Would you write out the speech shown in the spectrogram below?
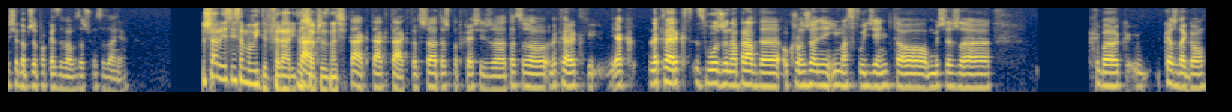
się dobrze pokazywał w zeszłym sezonie. Charles jest niesamowity w Ferrari, to Tak. trzeba przyznać. Tak, tak, tak. To trzeba też podkreślić, że to, co Leclerc, jak Leclerc złoży naprawdę okrążenie i ma swój dzień, to myślę, że chyba każdego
